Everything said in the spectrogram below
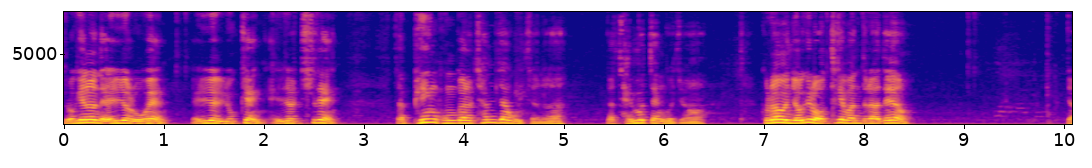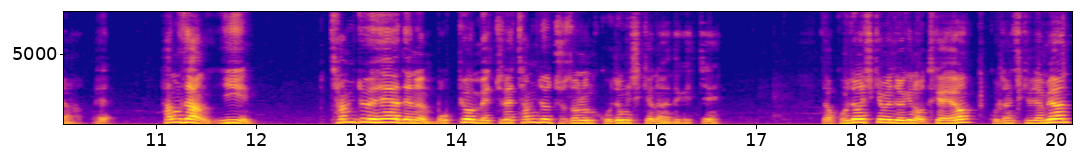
여기는 L열 5행, L열 6행, L열 7행. 자, 빈 공간을 참조하고 있잖아. 그러니까 잘못된 거죠. 그러면 여기를 어떻게 만들어야 돼요? 자, 에, 항상 이 참조해야 되는 목표 매출의 참조 주소는 고정시켜 놔야 되겠지? 자 고정시키면 여기는 어떻게 해요? 고정시키려면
